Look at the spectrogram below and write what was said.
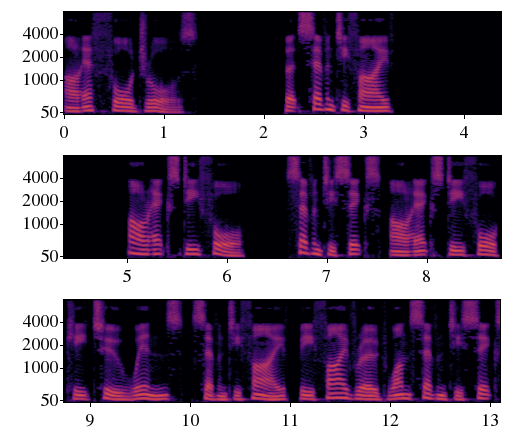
are F4 draws but 75 RxD4 76, RxD4 Key 2 wins, 75, B5 Road 176,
